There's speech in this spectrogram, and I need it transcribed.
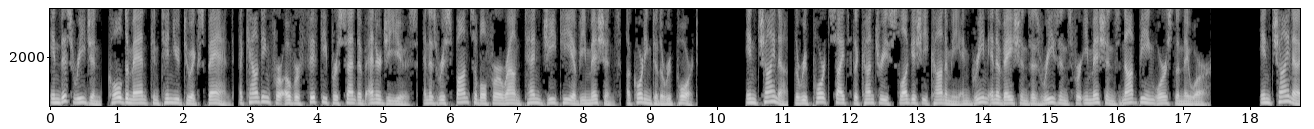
In this region, coal demand continued to expand, accounting for over 50% of energy use, and is responsible for around 10 GT of emissions, according to the report. In China, the report cites the country's sluggish economy and green innovations as reasons for emissions not being worse than they were. In China,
